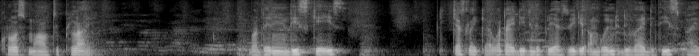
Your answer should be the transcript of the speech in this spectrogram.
cross multiply. But then in this case just like uh, what I did in the previous video I'm going to divide this by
